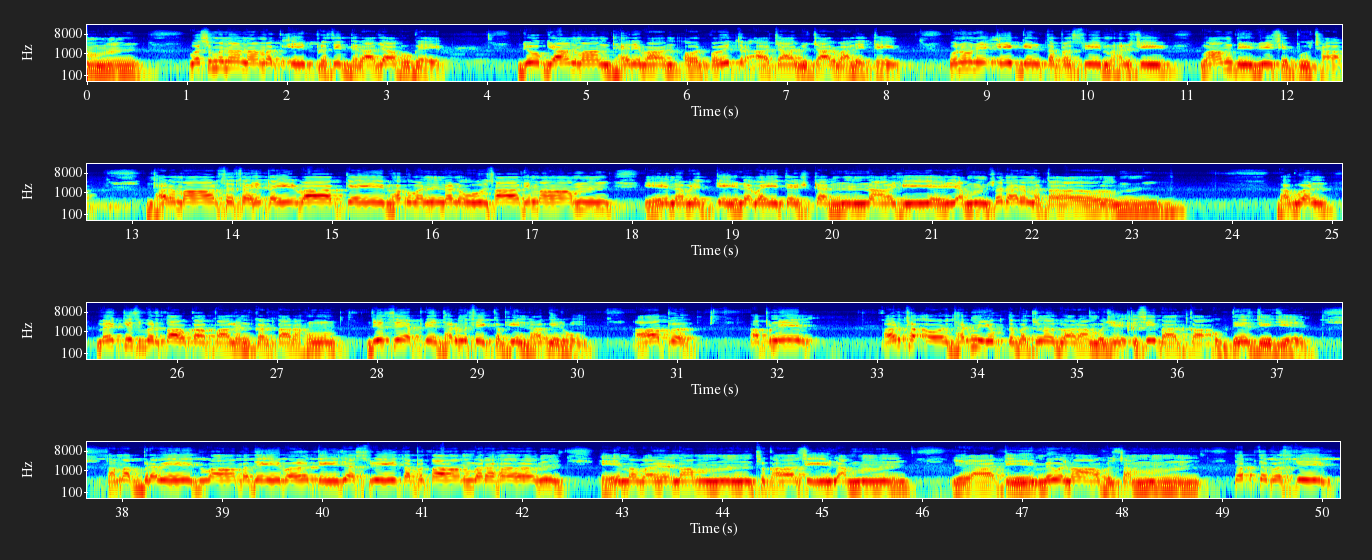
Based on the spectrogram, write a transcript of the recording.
वसुमना नामक एक प्रसिद्ध राजा हो गए, जो ज्ञानवान, धैर्यवान और पवित्र आचार विचार वाले थे। उन्होंने एक दिन तपस्वी महर्षि वामदेव जी से पूछा धर्मार्थ सहित वाक्य भगवन्न साधिमाम ये न वृत्ति न स्वधर्मत। भगवान, मैं किस बर्ताव का पालन करता रहूँ, जिससे अपने धर्म से कभी न गिरूं? आप अपने अर्थ और धर्म युक्त वचनों द्वारा मुझे इसी बात का उपदेश दीजिए। तमब्रवेद वामदेव तेजस्वी तपतांबर हेम वर्णम सुखासीनम। ययाति मिवनाहुसम तप तपस्वी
